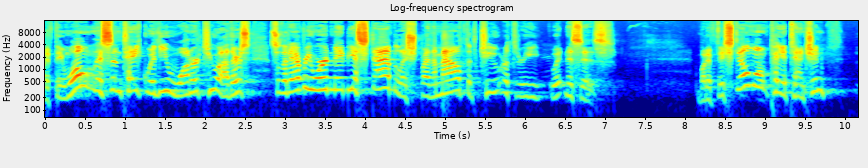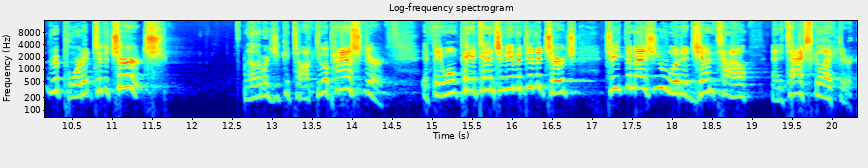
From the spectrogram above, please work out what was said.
But if they won't listen, take with you one or two others, so that every word may be established by the mouth of two or three witnesses. But if they still won't pay attention, report it to the church. In other words, you could talk to a pastor. If they won't pay attention even to the church, treat them as you would a Gentile and a tax collector.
